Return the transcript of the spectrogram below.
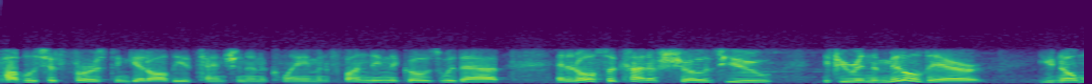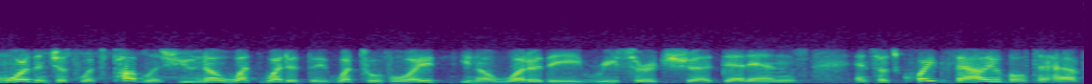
publish it first and get all the attention and acclaim and funding that goes with that. And it also kind of shows you, if you're in the middle there, you know more than just what's published. You know what what are the what to avoid. You know what are the research uh, dead ends, and so it's quite valuable to have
